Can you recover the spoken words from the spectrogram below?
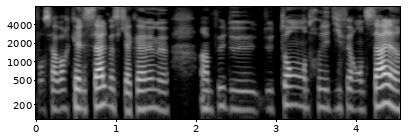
pour savoir quelle salle parce qu'il y a quand même, un peu de de temps entre les différentes salles.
